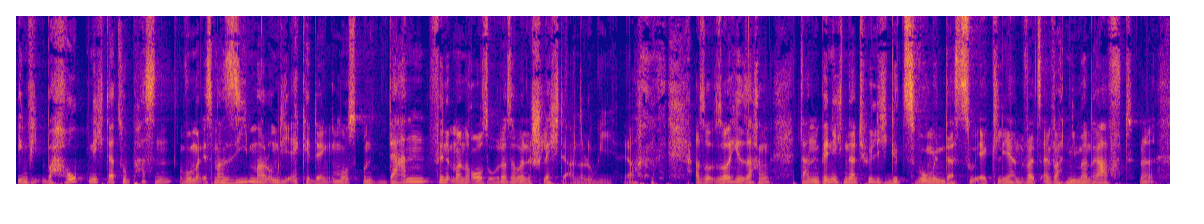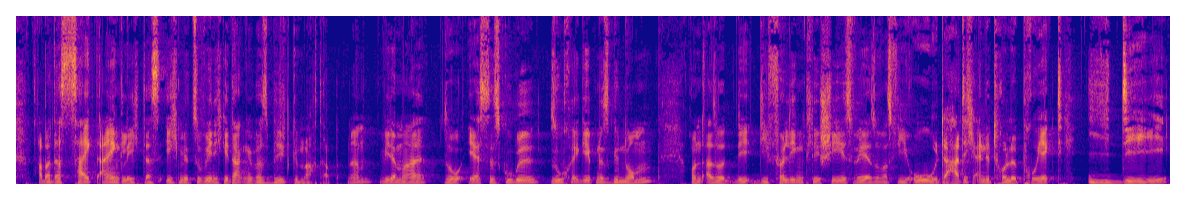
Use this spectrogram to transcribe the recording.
irgendwie überhaupt nicht dazu passen, wo man erstmal siebenmal um die Ecke denken muss und dann findet man raus, oh, das ist aber eine schlechte Analogie. Ja? Also solche Sachen, dann bin ich natürlich gezwungen, das zu erklären, weil es einfach niemand rafft. Ne? Aber das zeigt eigentlich, dass ich mir zu wenig Gedanken über das Bild gemacht habe. Ne? Wieder mal so erstes Google-Suchergebnis genommen und also die, die völligen Klischees wäre ja sowas wie, oh, da hatte ich eine tolle Projektidee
